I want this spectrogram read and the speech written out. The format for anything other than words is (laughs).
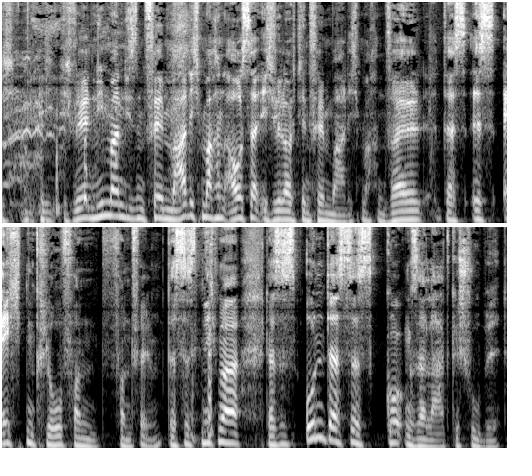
ich, ich, will niemanden diesen Film madig machen, außer ich will euch den Film madig machen, weil das ist echt ein Klo von, von Film. Das ist nicht mal, das ist unterstes Gurkensalatgeschubel.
